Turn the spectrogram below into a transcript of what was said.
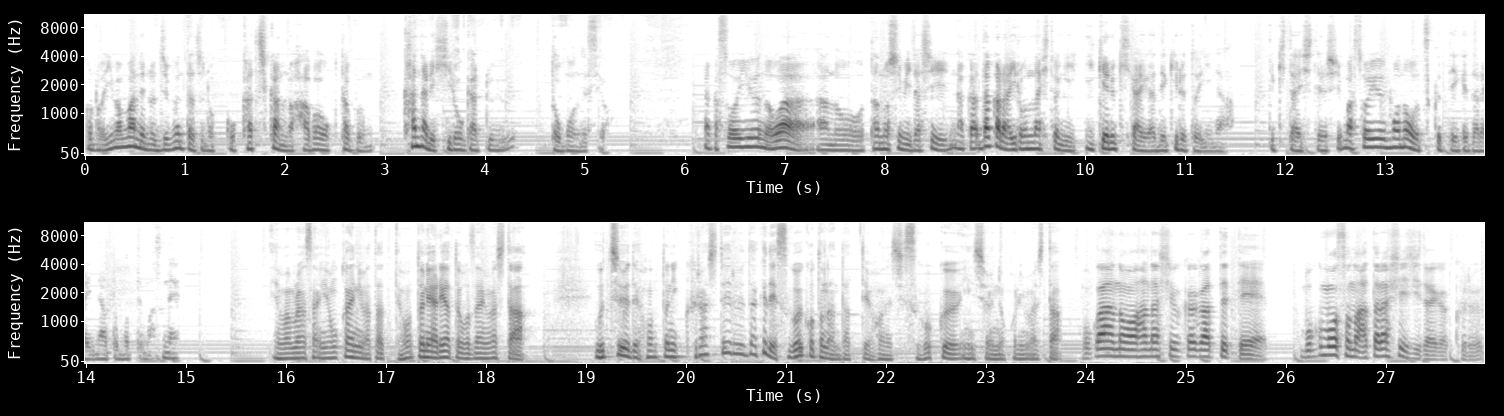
この今までの自分たちのこう価値観の幅を多分かなり広がると思うんですよ。なんかそういうのは、あの、楽しみだし、なんか、だからいろんな人に行ける機会ができるといいなって期待してるし、まあそういうものを作っていけたらいいなと思ってますね。山村さん4回にわたって本当にありがとうございました宇宙で本当に暮らしているだけですごいことなんだっていう話すごく印象に残りました僕はあの話伺ってて僕もその新しい時代が来る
